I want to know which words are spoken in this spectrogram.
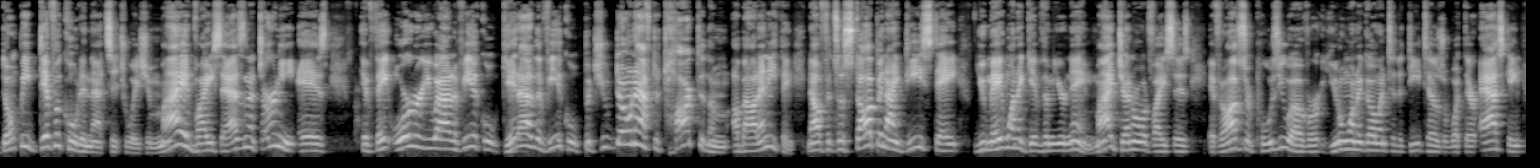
don't be difficult in that situation. My advice as an attorney is if they order you out of the vehicle, get out of the vehicle, but you don't have to talk to them about anything. Now, if it's a stop and ID state, you may want to give them your name. My general advice is if an officer pulls you over, you don't want to go into the details of what they're asking.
